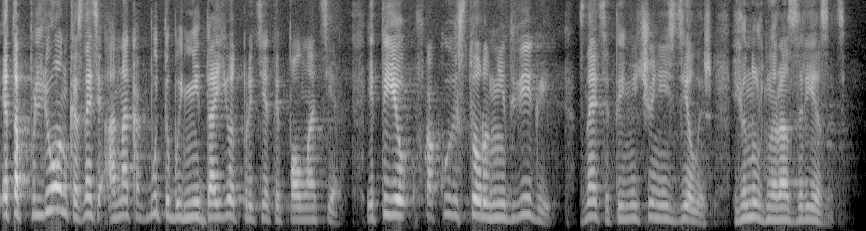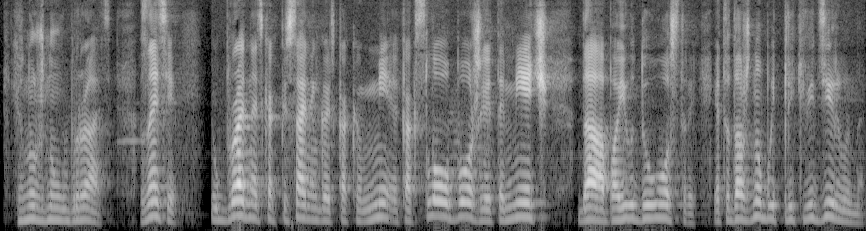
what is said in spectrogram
Эта пленка, знаете, она как будто бы не дает прийти этой полноте. И ты ее в какую сторону не двигай, знаете, ты ничего не сделаешь. Ее нужно разрезать, ее нужно убрать. Знаете, убрать, знаете, как Писание говорит, как, как Слово Божие, это меч, да, обоюдоострый. Это должно быть ликвидировано.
